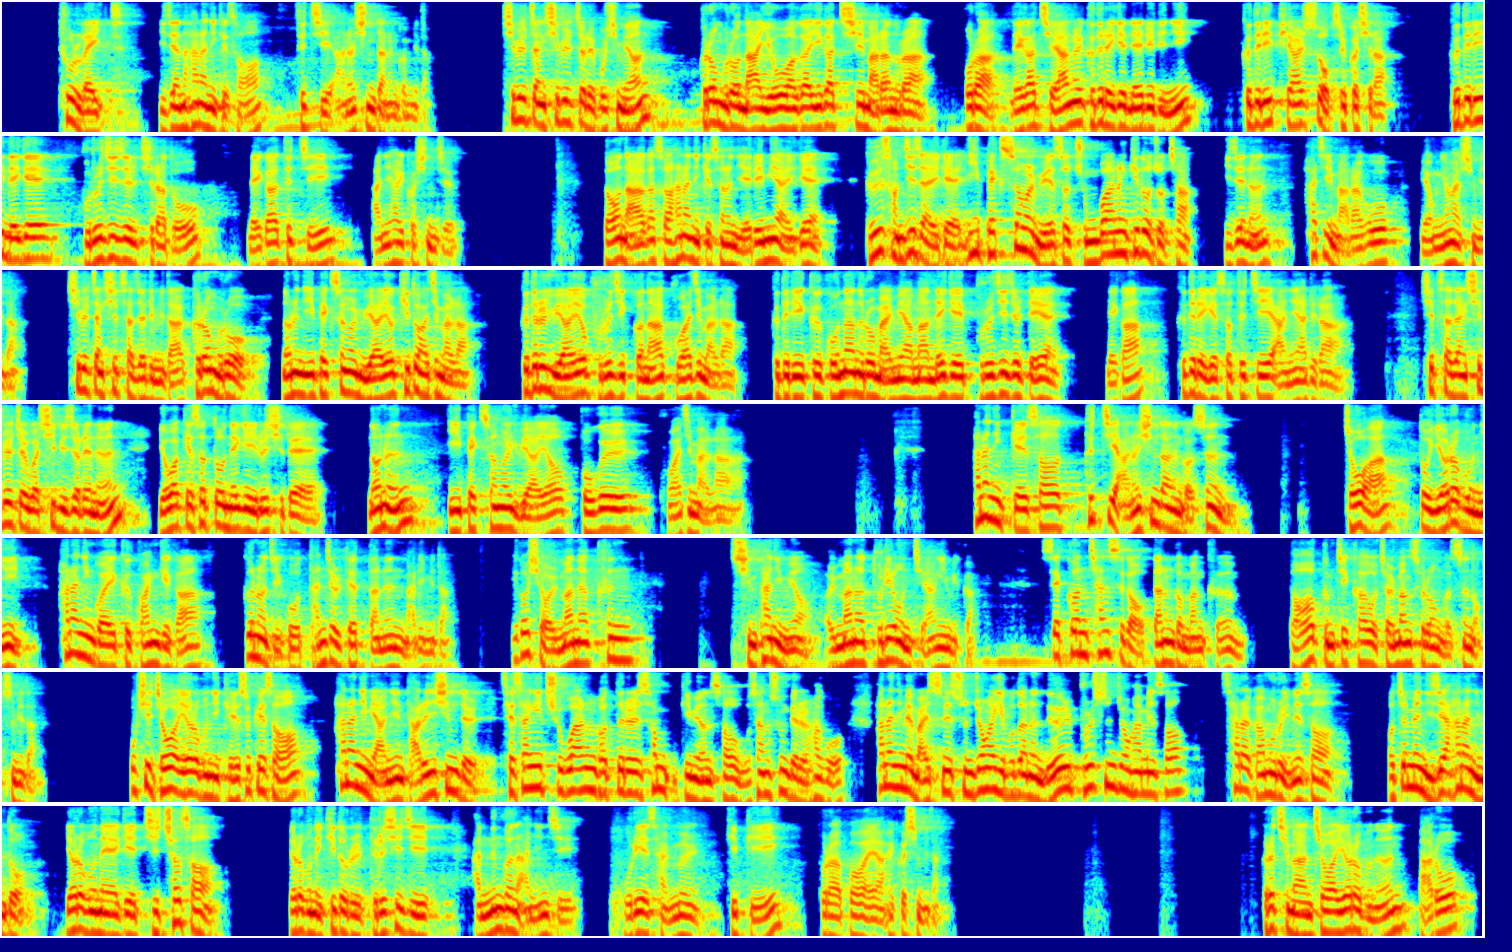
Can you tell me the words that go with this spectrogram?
too late. 이제는 하나님께서 듣지 않으신다는 겁니다. 11장 11절에 보시면 그러므로 나 여호와가 이같이 말하노라 보라 내가 재앙을 그들에게 내리리니 그들이 피할 수 없을 것이라 그들이 내게 부르짖을지라도 내가 듣지 아니할 것인즉 더 나아가서 하나님께서는 예레미야에게 그 선지자에게 이 백성을 위해서 중보하는 기도조차 이제는 하지 말라고 명령하십니다. 11장 14절입니다. 그러므로 너는 이 백성을 위하여 기도하지 말라. 그들을 위하여 부르짖거나 구하지 말라. 그들이 그 고난으로 말미암아 내게 부르짖을 때에 내가 그들에게서 듣지 아니하리라. 14장 11절과 12절에는 여호와께서 또 내게 이르시되 너는 이 백성을 위하여 복을 구하지 말라. 하나님께서 듣지 않으신다는 것은 저와 또 여러분이 하나님과의 그 관계가 끊어지고 단절됐다는 말입니다. 이것이 얼마나 큰 심판이며 얼마나 두려운 재앙입니까? second chance가 없다는 것만큼 더 끔찍하고 절망스러운 것은 없습니다. 혹시 저와 여러분이 계속해서 하나님이 아닌 다른 신들, 세상이 추구하는 것들을 섬기면서 우상숭배를 하고 하나님의 말씀에 순종하기보다는 늘 불순종하면서 살아감으로 인해서 어쩌면 이제 하나님도 여러분에게 지쳐서 여러분의 기도를 들으시지 않는 건 아닌지 우리의 삶을 깊이 돌아보아야 할 것입니다. 그렇지만 저와 여러분은 바로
